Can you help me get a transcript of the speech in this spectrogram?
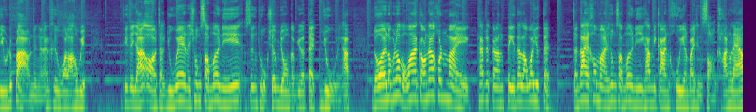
ดิวหรือเปล่าหนึ่งในนั้นคือวลาฮวิดที่จะย้ายออกจากยูเว่ในช่วงซัมเมอร์นี้ ซึ่งถูกเชื่อมโยงกับยูเต็ดอยู่นะครับโดยโรมาโนบอกว่ากองหน้าคนใหม่แทบจะการันตีได้แล้วว่ายูเต็ดจะได้เข้ามาในช่วงซัมเมอร์นี้ครับมีการคุยกันไปถึง 2 ครั้งแล้ว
